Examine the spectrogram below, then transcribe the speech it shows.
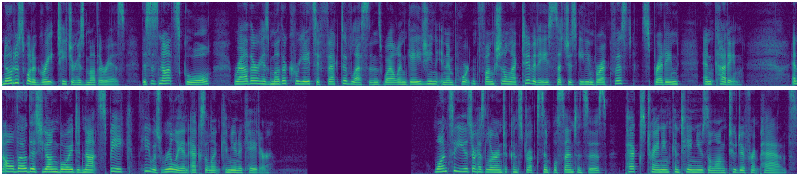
Notice what a great teacher his mother is. This is not school. Rather, his mother creates effective lessons while engaging in important functional activities such as eating breakfast, spreading, and cutting. And although this young boy did not speak, he was really an excellent communicator. Once a user has learned to construct simple sentences, PECS training continues along two different paths.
